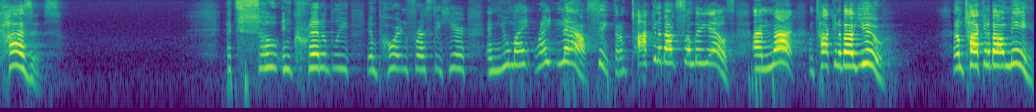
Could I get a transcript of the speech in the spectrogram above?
causes. It's so incredibly important for us to hear. And you might right now think that I'm talking about somebody else. I'm not. I'm talking about you. And I'm talking about me.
